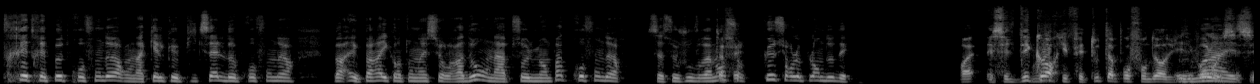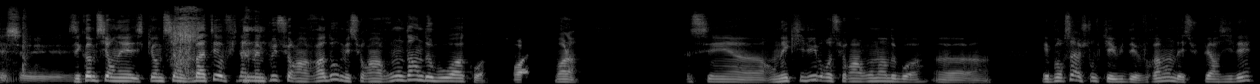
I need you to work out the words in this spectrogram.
très très peu de profondeur. On a quelques pixels de profondeur. Par- Et pareil, quand on est sur le radeau, on n'a absolument pas de profondeur. Ça se joue vraiment sur, que sur le plan 2D. Ouais, et c'est le décor qui fait toute la profondeur du Et niveau. voilà, c'est, comme si on est, comme si on se battait au final même plus sur un radeau, mais sur un rondin de bois, quoi. Ouais. Voilà. C'est euh, en équilibre sur un rondin de bois. Euh, et pour ça, je trouve qu'il y a eu des vraiment des super idées.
